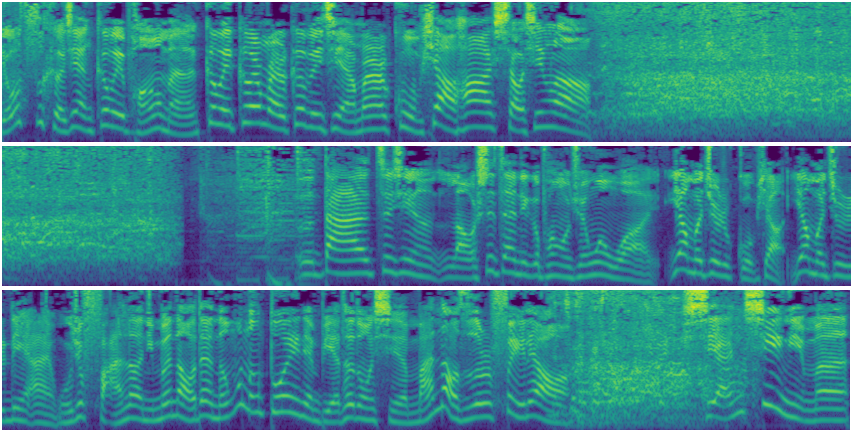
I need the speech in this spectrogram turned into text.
由此可见，各位朋友们、各位哥们儿、各位姐们儿，股票哈，小心了。呃，大家最近老是在那个朋友圈问我，要么就是股票，要么就是恋爱，我就烦了。你们脑袋能不能多一点别的东西？满脑子都是废料，嫌弃你们。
